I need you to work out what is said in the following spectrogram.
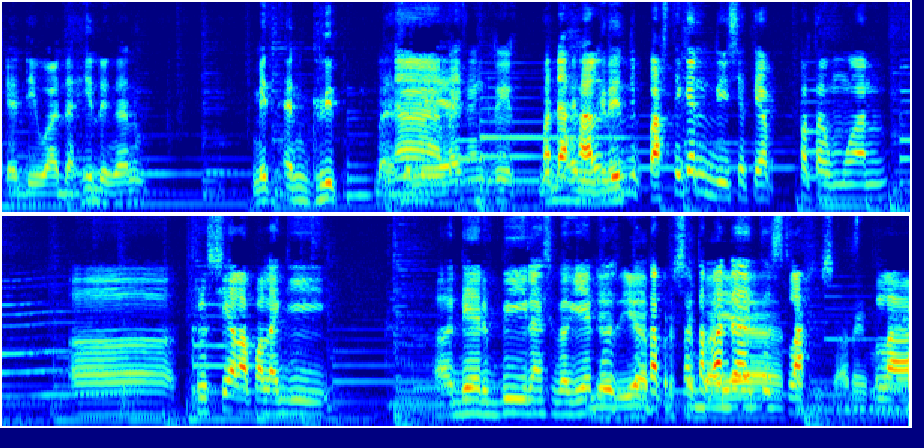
ya diwadahi dengan meet and greet bahasanya nah ya. baik and greet padahal and greet. ini pasti kan di setiap pertemuan eh, krusial apalagi eh, derby dan sebagainya itu ya, tetap, tetap ada itu setelah setelah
